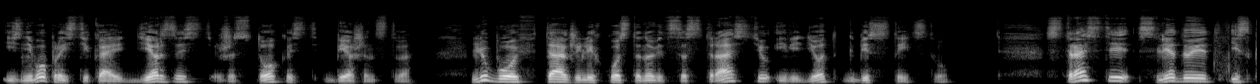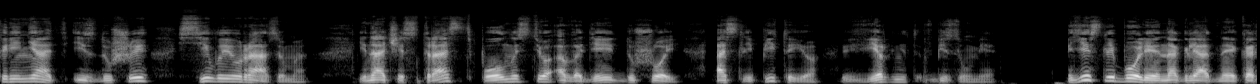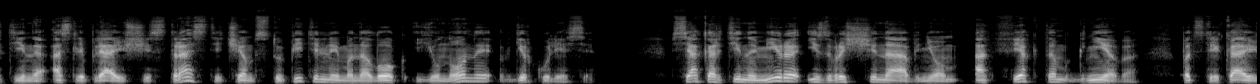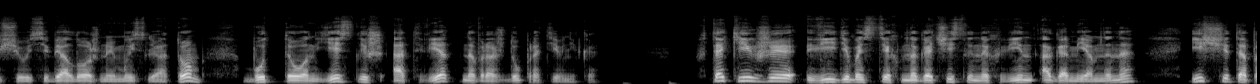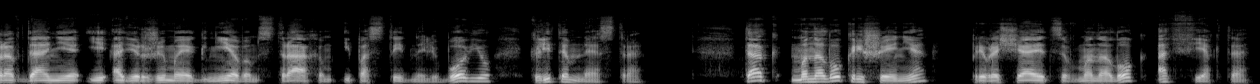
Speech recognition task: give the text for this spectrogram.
Из него проистекают дерзость, жестокость, бешенство. Любовь также легко становится страстью и ведет к бесстыдству. Страсти следует искоренять из души силою разума, иначе страсть полностью овладеет душой, ослепит ее, ввергнет в безумие. Есть ли более наглядная картина ослепляющей страсти, чем вступительный монолог Юноны в Геркулесе? Вся картина мира извращена в нем аффектом гнева, подстрекающего себя ложной мыслью о том, будто он есть лишь ответ на вражду противника. В таких же видимостях многочисленных вин Агамемнона ищет оправдание и одержимое гневом, страхом и постыдной любовью Клитемнестра. Так монолог решения превращается в монолог аффекта.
